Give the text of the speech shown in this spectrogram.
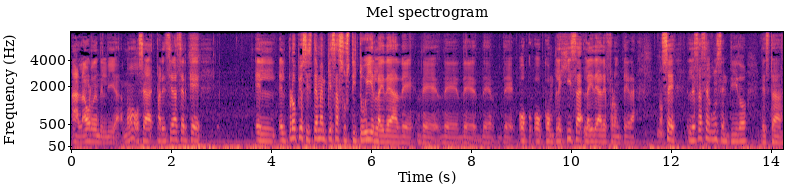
a la orden del día, ¿no? O sea, pareciera ser que el, propio sistema empieza a sustituir la idea de, de, de, de o, o, complejiza la idea de frontera. No sé, ¿les hace algún sentido esta,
